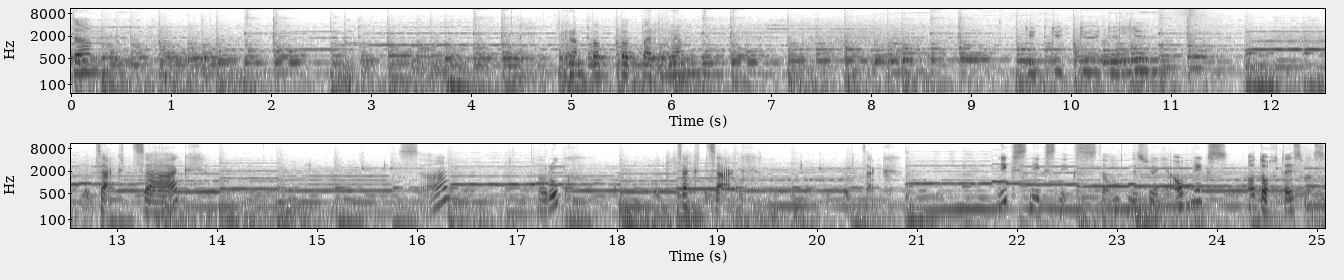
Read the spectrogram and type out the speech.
dum. Ram, ba, ba, ba, ram. Du, du, du, du, du. Zack, zack. So. Ruck. Zack, zack. Zack. Nix, nix, nix. Da unten ist vielleicht auch nix. Oh doch, da ist was.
